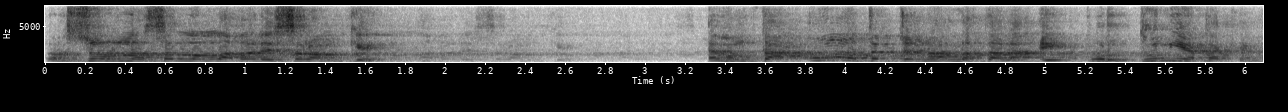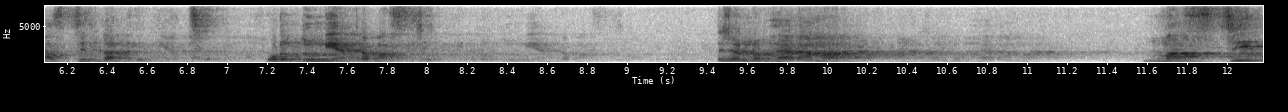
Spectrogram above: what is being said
রসুল্লাহ সাল্লাহ ইসলামকে এবং তার উন্মতের জন্য আল্লাহ তালা এই পুরো দুনিয়াটাকে মসজিদ বানিয়ে দিয়েছে। পুরো দুনিয়াটা মসজিদ। এই জন্য আমার, মসজিদ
